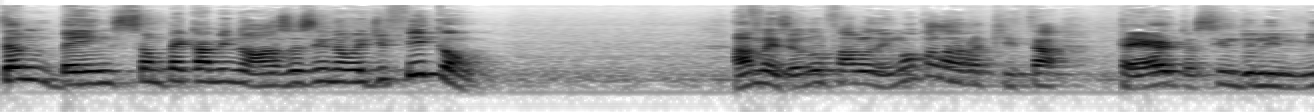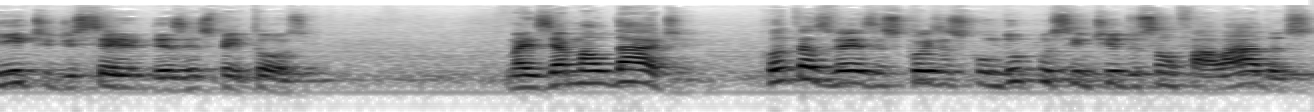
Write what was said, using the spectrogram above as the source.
também são pecaminosas e não edificam. Ah, mas eu não falo nenhuma palavra que está perto assim do limite de ser desrespeitoso. Mas é a maldade. Quantas vezes coisas com duplo sentido são faladas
